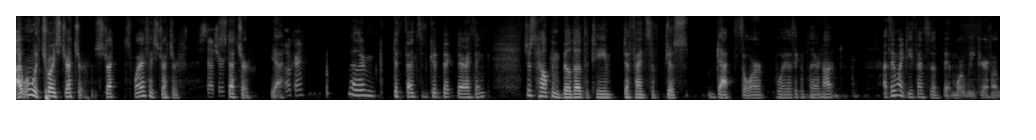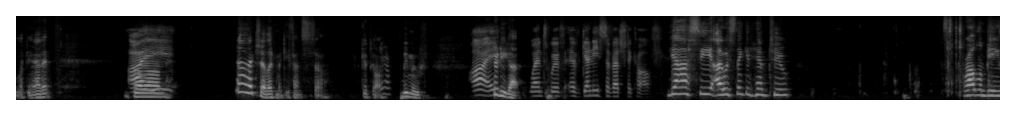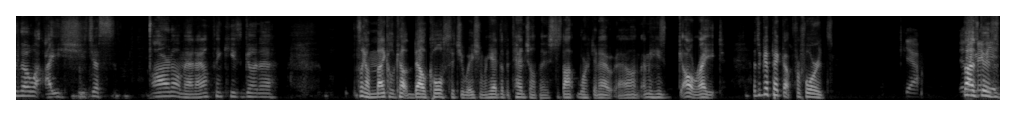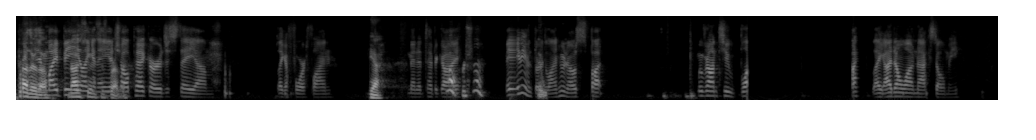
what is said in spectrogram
I went with Troy Stretcher. Stretch. Why did I say Stretcher? Stecher. Stecher. Yeah. Okay. Another defensive good pick there, I think. Just helping build out the team, defensive just depth or whether they can play or not. I think my defense is a bit more weaker if I'm looking at it. But, um, I no, actually, I like my defense, so good call. Okay. We move. I Who do you got? went with Evgeny Svechnikov. Yeah, see, I was thinking him too. Problem being though, I she just I don't know, man. I don't think he's gonna. It's like a Michael Dal Colle situation where he had the potential, but it's just not working out. I don't. I mean, he's all right. It's a good pickup for Fords. Yeah. It's not Like, as good as his brother, it though. might be Not like an AHL brother. pick or just a um like a fourth line Yeah, minute type of no, guy. for sure. Maybe even third line, who knows? But moving on to Black like I don't want Max Domi.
